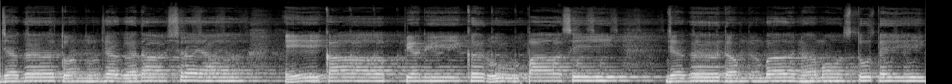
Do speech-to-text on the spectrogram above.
जगत्वं जगदाश्रया। एकाप्यनेकरूपासि जगदम्ब नमोऽस्तु ते।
